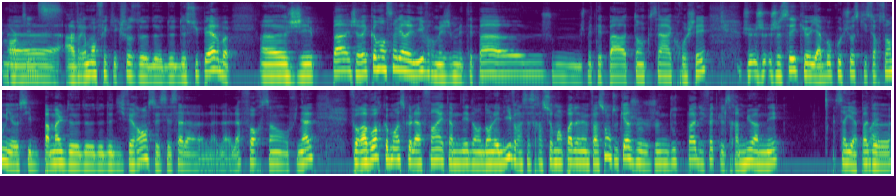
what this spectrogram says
Martins. euh, a vraiment fait quelque chose de, de- de- de superbe. J'ai pas, j'avais commencé à lire les livres, mais je m'étais pas, euh, je, je m'étais pas tant que ça accroché. Je, je- je sais qu'il y a beaucoup de choses qui se ressemblent, mais il y a aussi pas mal de, de- de- de différences, et c'est ça la, la- force hein, au final. Il faudra voir comment est-ce que la fin est amenée dans, dans les livres. Ça sera sûrement pas de la même façon. En tout cas, je, ne doute pas du fait qu'elle sera mieux amenée. Ça, il y a pas Ouais. de,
